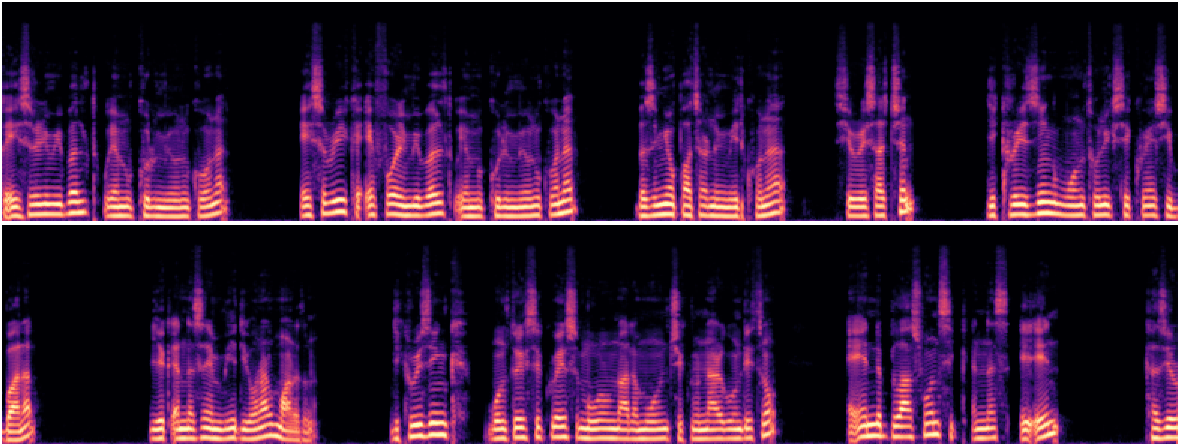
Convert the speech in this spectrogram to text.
ከ a three የሚበልጥ ወይም እኩል የሚሆኑ ከሆነ a three ከ a four የሚበልጥ ወይም እኩል የሚሆኑ ከሆነ በዚኛው pattern የሚሄድ ከሆነ series ኣችን decreasing monotonic sequence ይባላል። እየቀነሰ የሚሄድ ይሆናል ማለት ነው። decreasing monotonic sequence መሆኑን አለመሆኑን check የምናደርገው እንዴት ነው? a n plus one ሲቀነስ a n ከዜሮ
